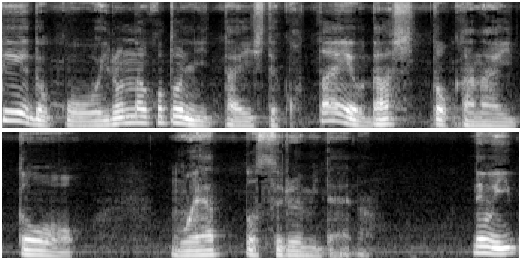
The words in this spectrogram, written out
程度こう、いろんなことに対して答えを出しとかないと、もやっとするみたいな。でも一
